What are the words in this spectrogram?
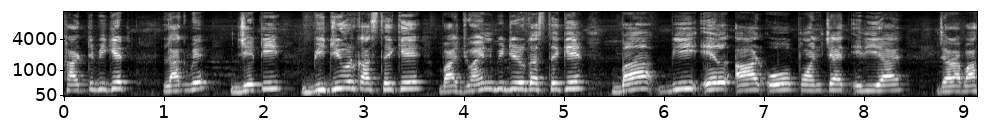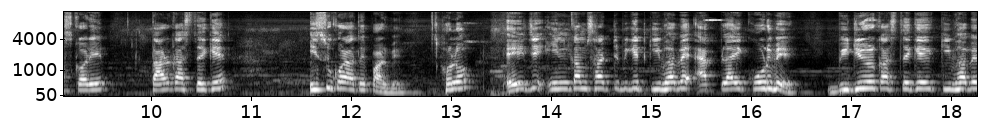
সার্টিফিকেট লাগবে, যেটি বিডিওর কাছ থেকে বা জয়েন্ট বিডিওর কাছ থেকে বা বিএলআরও পঞ্চায়েত এরিয়ায় যারা বাস করে তার কাছ থেকে ইস্যু করাতে পারবে। হলো, এই যে ইনকাম সার্টিফিকেট কীভাবে অ্যাপ্লাই করবে বিডিওর কাছ থেকে কীভাবে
